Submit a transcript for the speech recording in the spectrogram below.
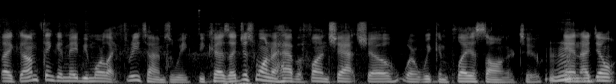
Like I'm thinking maybe more like three times a week because I just want to have a fun chat show where we can play a song or 2 and I don't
